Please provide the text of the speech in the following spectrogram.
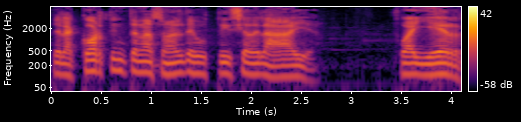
de la Corte Internacional de Justicia de la Haya. Fue ayer,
